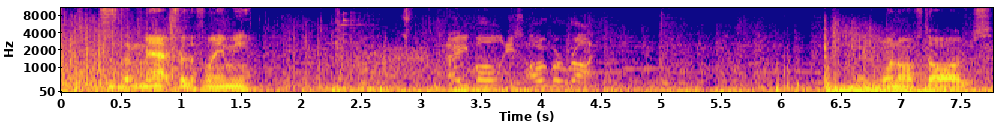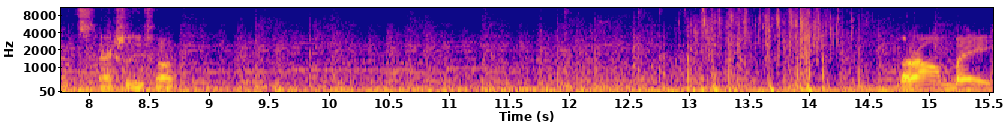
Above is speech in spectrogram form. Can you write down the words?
This is the map for the flamey. Abel is overrun. Like one off dogs. It's actually fucked. They're on B.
